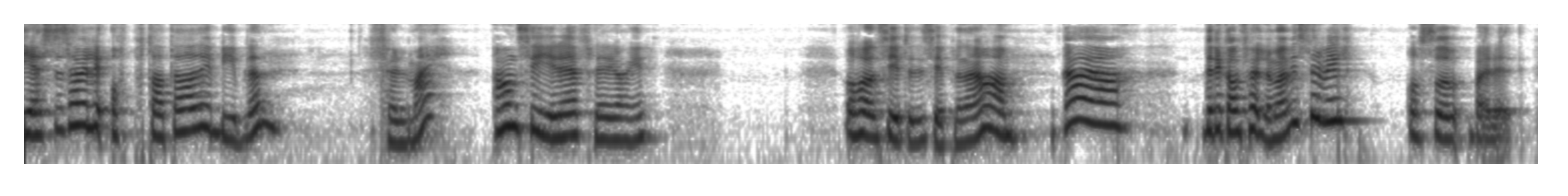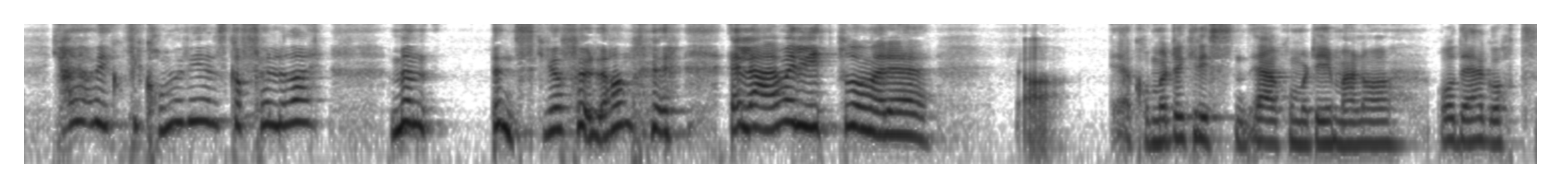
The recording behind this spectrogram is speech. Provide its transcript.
Jesus er veldig opptatt av det i Bibelen. Følg meg. Han sier det flere ganger. Og han sier til disiplene ja, ja, ja, dere kan følge meg hvis dere vil. Og så bare Ja, ja, vi, kommer, vi skal følge deg. Men ønsker vi å følge han? Eller er jeg litt på sånn derre Ja, jeg kommer til kristen, jeg kommer til himmelen, og, og, det er godt.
